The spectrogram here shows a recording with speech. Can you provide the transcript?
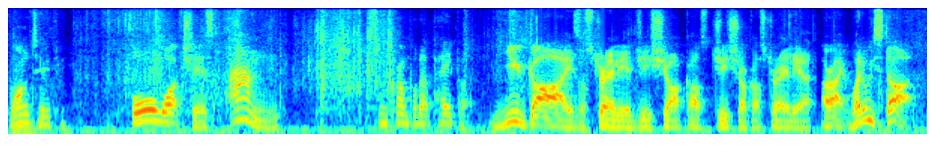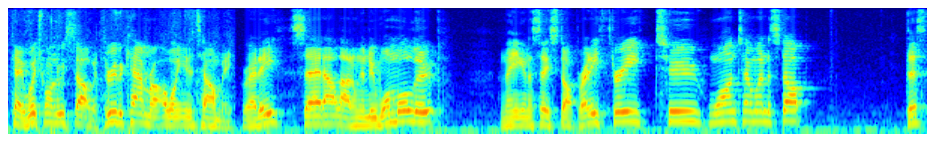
One, two, three, four watches and some crumpled up paper. You guys, Australia, G-Shock, G-Shock Australia. All right, where do we start? Okay, which one do we start with? Through the camera, I want you to tell me. Ready? Say it out loud. I'm gonna do one more loop, and then you're gonna say stop. Ready? Three, two, one, tell me when to stop. This,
